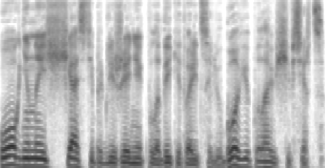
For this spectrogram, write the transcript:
Огненное счастье приближения к владыке творится любовью, пылающей в сердце.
